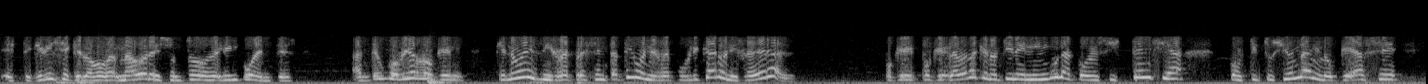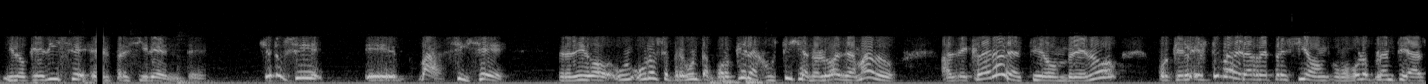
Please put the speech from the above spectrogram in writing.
este, que dice que los gobernadores son todos delincuentes, ante un gobierno que, que no es ni representativo, ni republicano, ni federal. Porque, porque la verdad que no tiene ninguna consistencia constitucional lo que hace y lo que dice el presidente. Yo no sé, eh, va, sí sé, pero digo, uno se pregunta por qué la justicia no lo ha llamado a declarar a este hombre, ¿no? Porque el, tema de la represión, como vos lo planteás,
